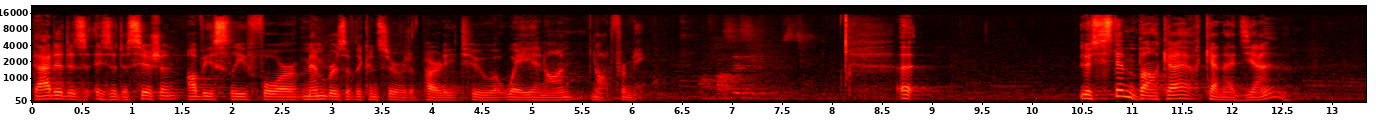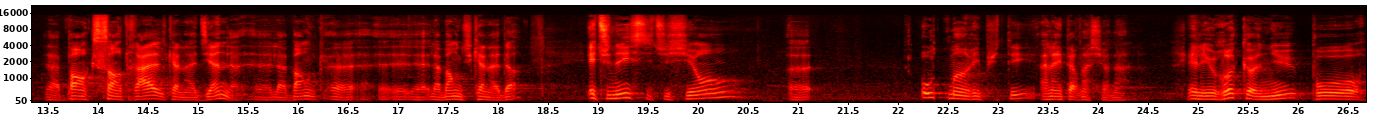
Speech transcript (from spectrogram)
that is, is, a decision, obviously, for members of the Conservative Party to weigh in on, not for me. Euh, le système bancaire canadien, la Banque centrale canadienne, la, euh, euh, Banque du Canada, est une institution hautement réputée à l'international. Elle est reconnue pour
